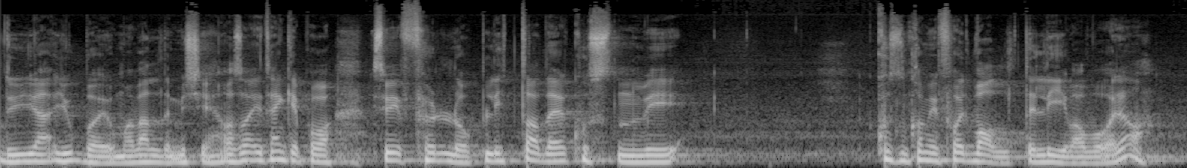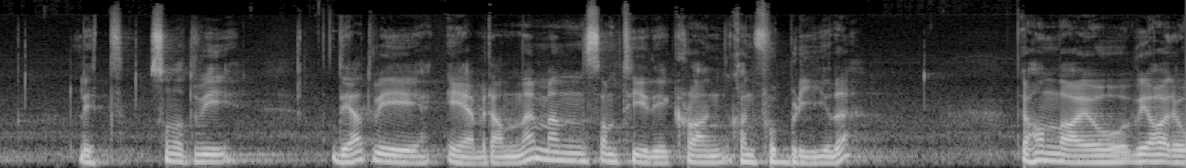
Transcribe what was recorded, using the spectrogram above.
du, jobber jo med veldig mye. Altså, jeg tenker på, Hvis vi følger opp litt av det, hvordan, vi, hvordan kan vi forvalte livet våre? Da? Litt. Sånn at vi Det at vi er brennende, men samtidig kan, kan forbli det. Det handler jo, jo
